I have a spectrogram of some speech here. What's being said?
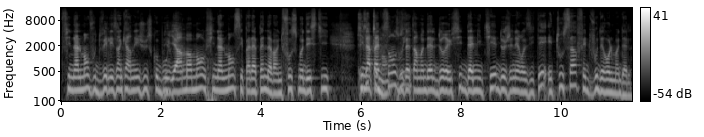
finalement vous devez les incarner jusqu'au bout. Bien Il y a un moment où finalement c'est pas la peine d'avoir une fausse modestie qui n'a pas de sens. Vous oui. êtes un modèle de réussite, d'amitié, de générosité et tout ça fait de vous des rôles modèles.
